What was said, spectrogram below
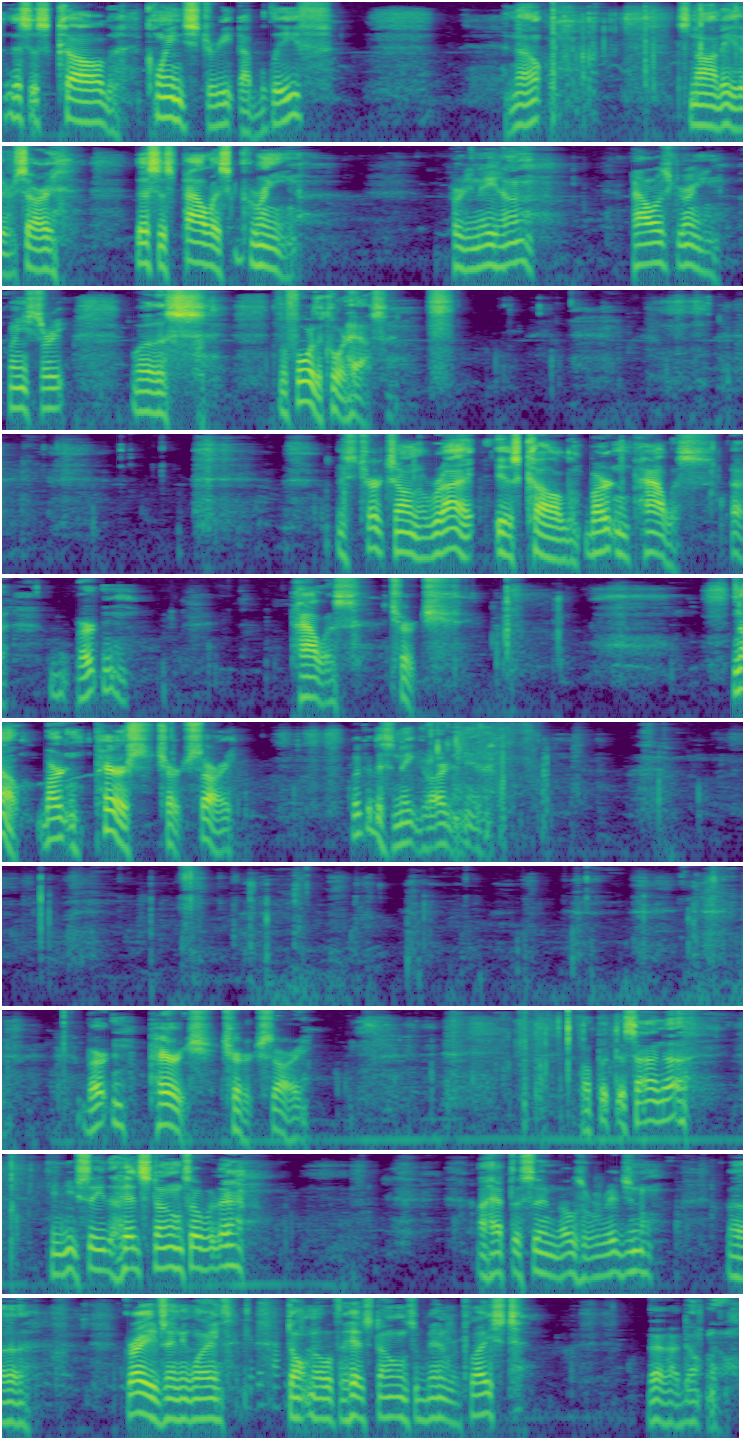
this is called Queen Street, I believe. No, it's not either. Sorry. This is Palace Green. Pretty neat, huh? Palace Green. Queen Street was before the courthouse. This church on the right is called Burton Palace. Uh, Burton Palace Church. No, Burton Parish Church, sorry. Look at this neat garden here. Burton Parish Church, sorry. I'll put the sign up. Can you see the headstones over there? I have to assume those are original uh, graves anyway. Don't know if the headstones have been replaced. That I don't know.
